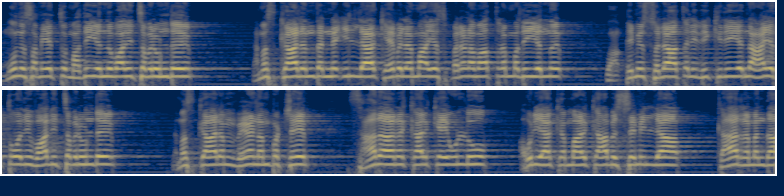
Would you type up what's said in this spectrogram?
മൂന്ന് സമയത്ത് മതി എന്ന് വാദിച്ചവരുണ്ട്. നമസ്കാരം തന്നെ ഇല്ല കേവലമായ സ്മരണ മാത്രം മതി എന്ന് വാക്കിമി സ്വലാത്തലി ദിക്കിരി എന്ന ആയത്തോതി വാദിച്ചവരുണ്ട്. നമസ്കാരം വേണം പക്ഷേ സാധാരണക്കാർക്കേ ഉള്ളൂ ഔലിയാക്കന്മാർക്ക് ആവശ്യമില്ല. കാരണം എന്താ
